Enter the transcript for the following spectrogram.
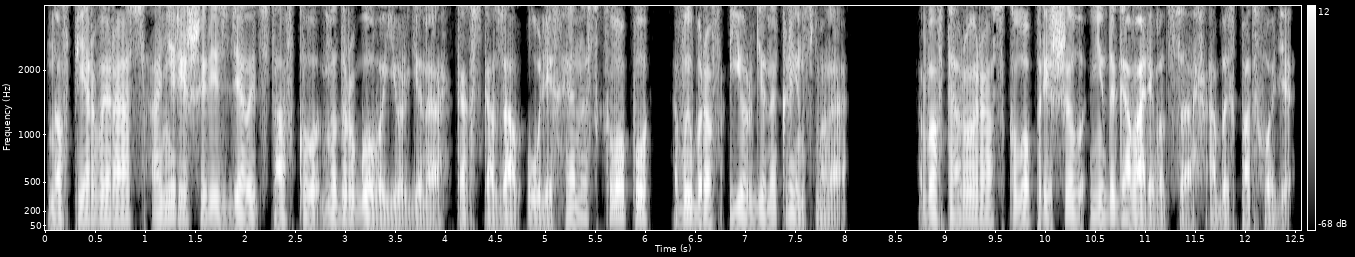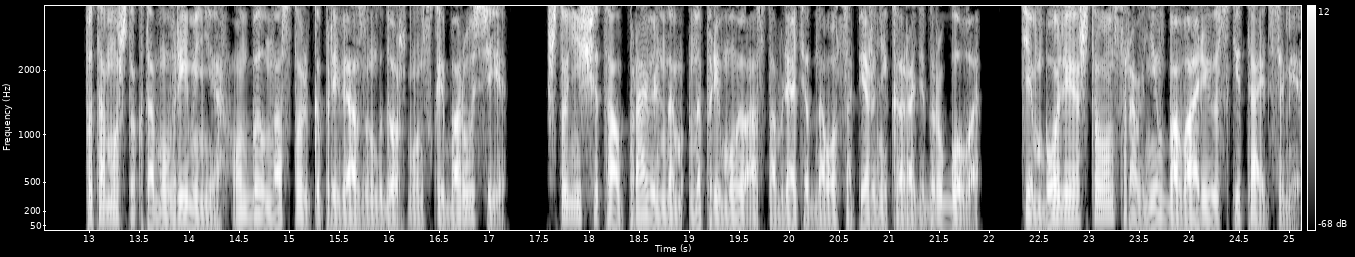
но в первый раз они решили сделать ставку на другого Юргена, как сказал Ули Хеннес Клопу, выбрав Юргена Клинсмана. Во второй раз Клоп решил не договариваться об их подходе, потому что к тому времени он был настолько привязан к Дортмундской Боруссии, что не считал правильным напрямую оставлять одного соперника ради другого, тем более, что он сравнил Баварию с китайцами,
